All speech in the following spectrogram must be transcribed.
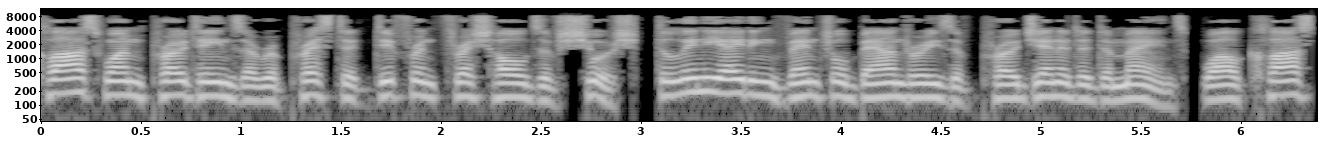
Class I proteins are repressed at different thresholds of shush, delineating ventral boundaries of progenitor domains, while Class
